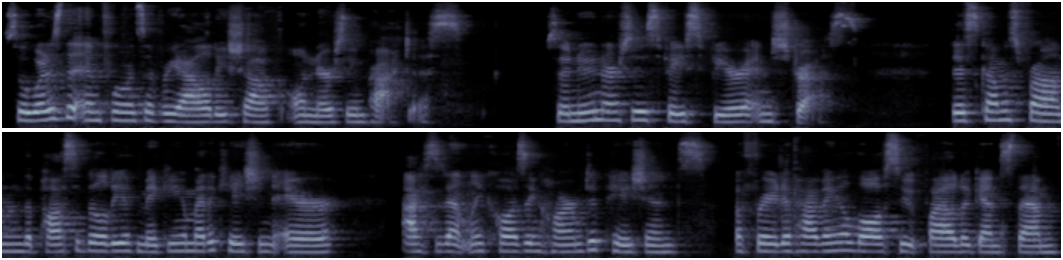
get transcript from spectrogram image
So, what is the influence of reality shock on nursing practice? So, new nurses face fear and stress. This comes from the possibility of making a medication error, accidentally causing harm to patients, afraid of having a lawsuit filed against them,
